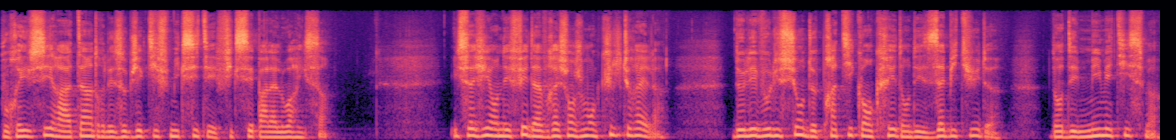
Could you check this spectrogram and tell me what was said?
pour réussir à atteindre les objectifs mixité fixés par la loi Rissin. Il s'agit en effet d'un vrai changement culturel, de l'évolution de pratiques ancrées dans des habitudes, dans des mimétismes,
